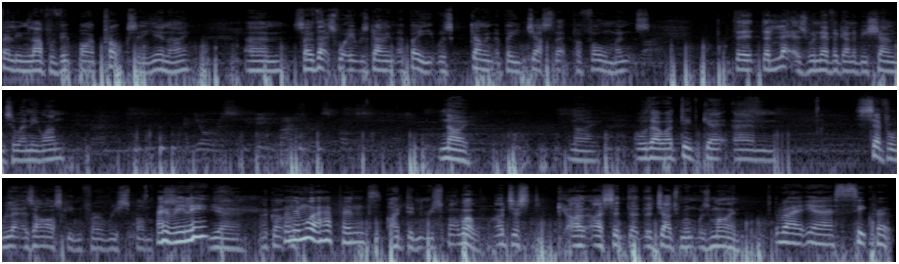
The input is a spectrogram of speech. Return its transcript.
fell in love with it by proxy, you know. Um, so that's what it was going to be. It was going to be just that performance. The the letters were never going to be shown to anyone. And your you didn't write a response. No, no. Although I did get um, several letters asking for a response. Oh, really? Yeah, I got. And then what happened? I didn't respond. Well, I just I, I said that the judgment was mine, Right. Yeah. Secret.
